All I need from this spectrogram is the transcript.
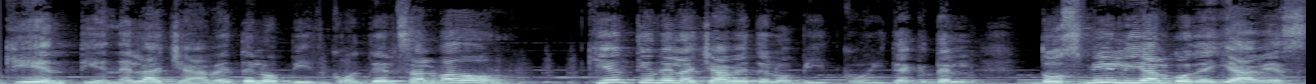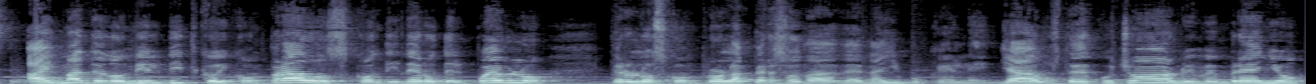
¿Quién tiene la llave de los Bitcoins de El Salvador? ¿Quién tiene las llaves de los bitcoins? del 2000 y algo de llaves. Hay más de 2000 bitcoins comprados con dinero del pueblo, pero los compró la persona de Nayib Bukele. Ya usted escuchó a Luis Membreño,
